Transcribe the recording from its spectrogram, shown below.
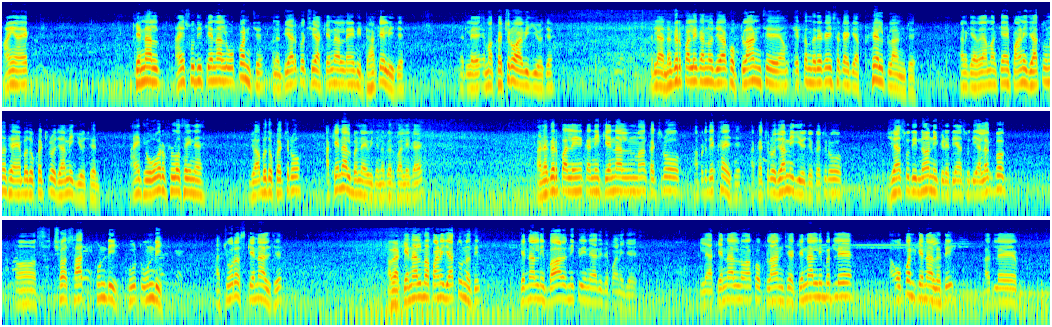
અહીંયા એક કેનાલ, અહીં સુધી કેનાલ ઓપન છે અને ત્યાર પછી આ કેનાલને અહીંથી ઢાંકેલી છે. એટલે એમાં કચરો આવી ગયો છે. એટલે આ નગરપાલિકાનો જે આખો પ્લાન છે, આમ એકંદરે કહી શકાય કે આ ફેલ પ્લાન છે. કારણ કે હવે આમાં ક્યાંય પાણી જાતું નથી, અહીંયા બધો કચરો જામી ગયો છે. અહીંથી ઓવરફ્લો થઈને જો આ બધો કચરો આ કેનાલ બનાવી છે નગરપાલિકાએ. આ નગરપાલિકાની કેનાલમાં કચરો આપણે દેખાય છે. આ કચરો જામી ગયો છે. કચરો જ્યાં સુધી ન નીકળે ત્યાં સુધી આ લગભગ છ સાત ફૂંડી, ફૂટ ઊંડી આ ચોરસ કેનાલ છે. હવે આ કેનાલમાં પાણી જતું નથી. કેનાલની બહાર નીકળીને આ રીતે પાણી જાય છે. એટલે આ કેનાલનો આખો પ્લાન છે. કેનાલની બદલે ઓપન કેનાલ હતી. એટલે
